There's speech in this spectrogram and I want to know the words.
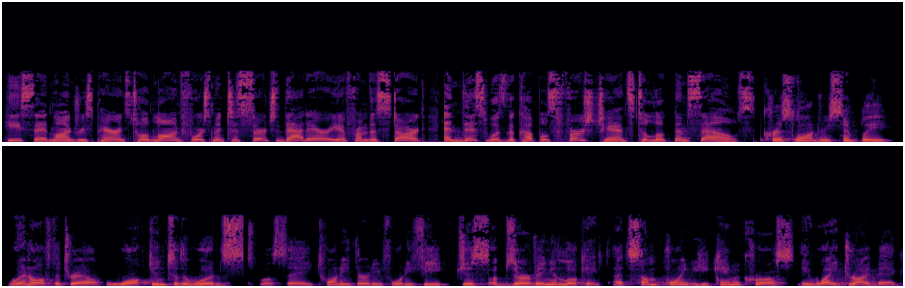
He said Laundrie's parents told law enforcement to search that area from the start, and this was the couple's first chance to look themselves. Chris Laundrie simply went off the trail, walked into the woods, we'll say 20, 30, 40 feet, just observing and looking. At some point, he came across a white dry bag.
